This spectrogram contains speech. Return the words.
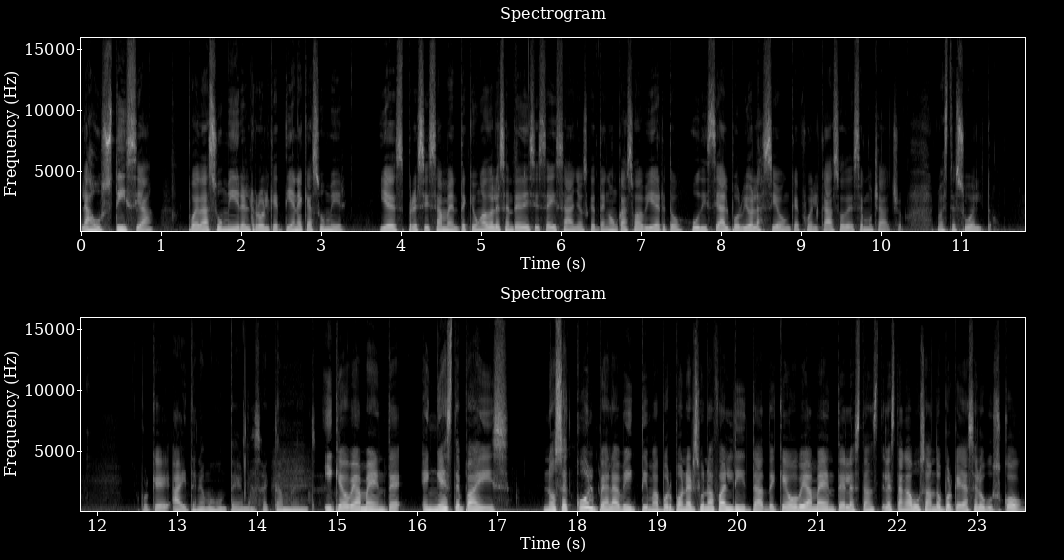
la justicia pueda asumir el rol que tiene que asumir y es precisamente que un adolescente de 16 años que tenga un caso abierto judicial por violación, que fue el caso de ese muchacho, no esté suelto. Porque ahí tenemos un tema. Exactamente. Y que obviamente en este país no se culpe a la víctima por ponerse una faldita de que obviamente le están, le están abusando porque ella se lo buscó.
